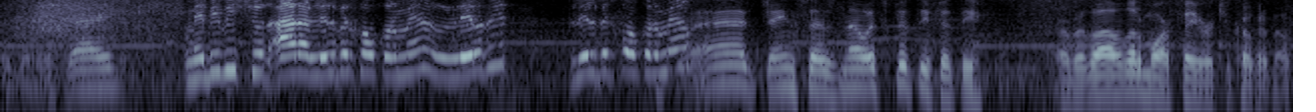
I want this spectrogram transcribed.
Look at this, guys. Maybe we should add a little bit coconut milk, a little bit, little bit coconut milk. Uh, Jane says no. It's 50-50. Or well, a little more favor to coconut milk.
